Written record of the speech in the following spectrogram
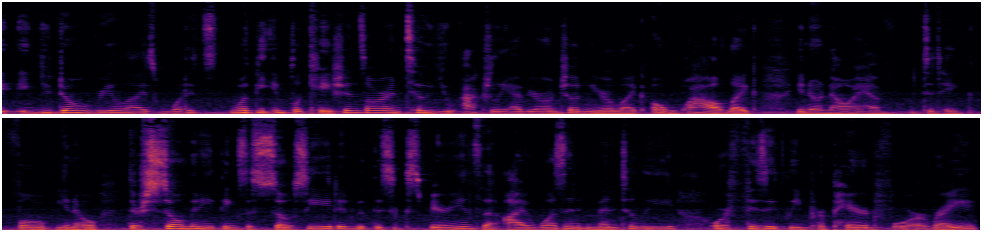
it, it, you don't realize what it's what the implications are until you actually have your own children. You're like, oh, wow, like, you know, now I have to take full, you know, there's so many things associated with this experience that I wasn't mentally or physically prepared for, right?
